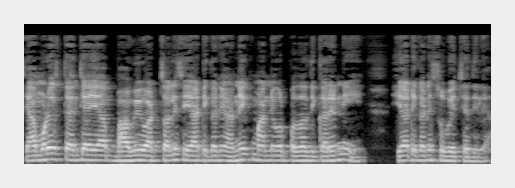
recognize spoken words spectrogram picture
त्यामुळेच त्यांच्या या भावी वाटचालीस या ठिकाणी अनेक मान्यवर पदाधिकाऱ्यांनी या ठिकाणी शुभेच्छा दिल्या.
